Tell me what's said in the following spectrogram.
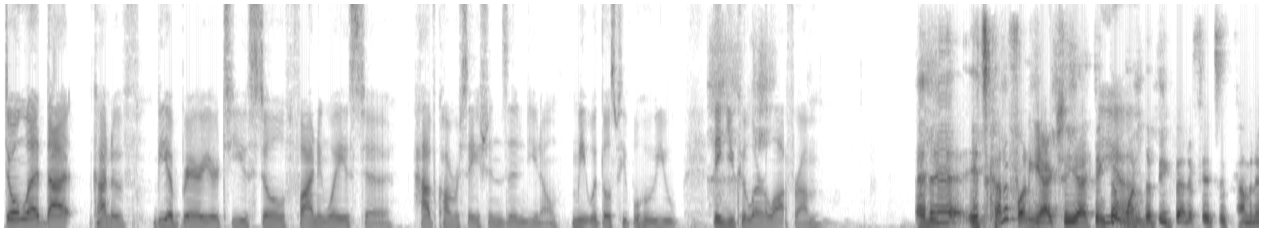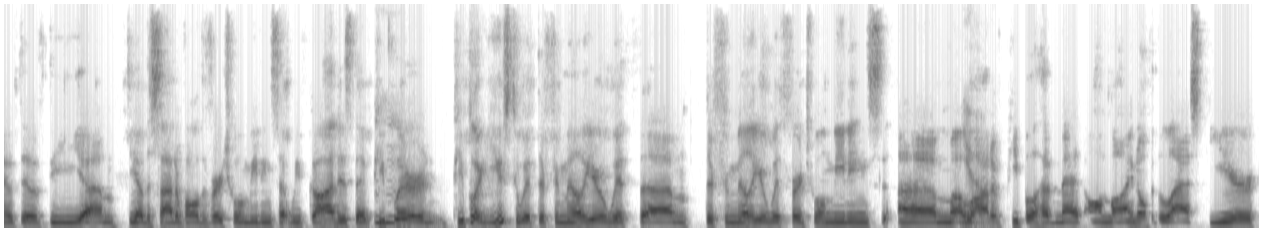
don't let that kind of be a barrier to you still finding ways to have conversations and, you know, meet with those people who you think you could learn a lot from. And uh, it's kind of funny, actually. I think Yeah. that one of the big benefits of coming out of the um, the other side of all the virtual meetings that we've got is that people are people are used to it. They're familiar with um, they're familiar with virtual meetings. Um, a Yeah. lot of people have met online over the last year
